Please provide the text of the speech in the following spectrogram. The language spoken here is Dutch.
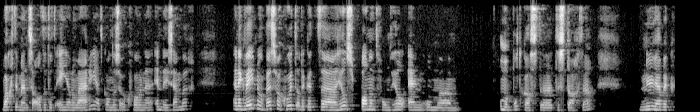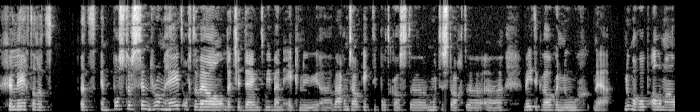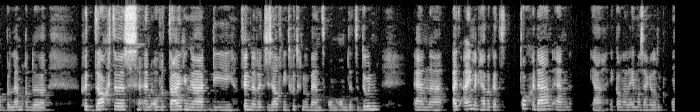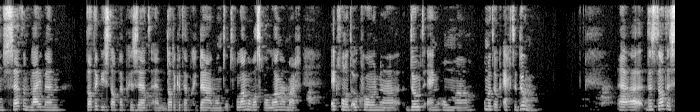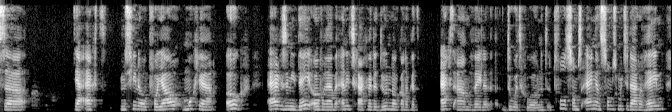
wachten mensen altijd tot 1 januari? Het kon dus ook gewoon uh, in december. En ik weet nog best wel goed dat ik het uh, heel spannend vond, heel eng om, um, om een podcast uh, te starten. Nu heb ik geleerd dat het het imposter syndrome heet. Oftewel dat je denkt, wie ben ik nu? Uh, waarom zou ik die podcast moeten starten? weet ik wel genoeg? Nou ja, noem maar op. Allemaal belemmerende gedachten en overtuigingen die vinden dat je zelf niet goed genoeg bent om, om dit te doen. En uh, uiteindelijk heb ik het toch gedaan. En ja, ik kan alleen maar zeggen dat ik ontzettend blij ben dat ik die stap heb gezet en dat ik het heb gedaan. Want het verlangen was er al langer, maar ik vond het ook gewoon uh, doodeng om, uh, om het ook echt te doen. dus dat is ja, echt misschien ook voor jou. Mocht je ook ergens een idee over hebben en iets graag willen doen, dan kan ik het echt aanbevelen. Doe het gewoon. Het, voelt soms eng en soms moet je daar doorheen.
